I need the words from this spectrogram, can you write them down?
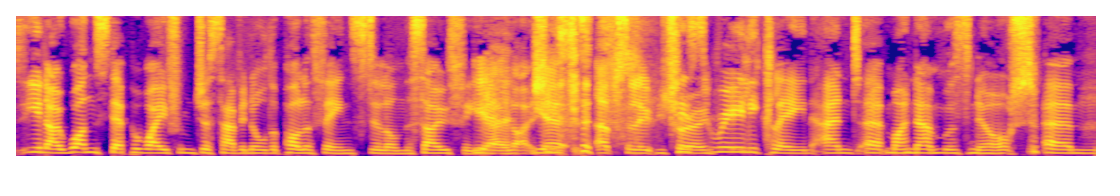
you know one step away from just having all the polythene still on the sofa. You Yeah, know, like yeah, she's absolutely true. She's really clean, and uh, my nan was not. Um,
